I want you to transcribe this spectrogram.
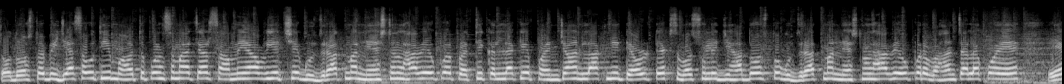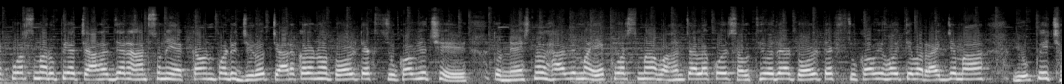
તો દોસ્તો, બીજા સૌથી મહત્વપૂર્ણ સમાચાર સામે આવીએ છે. ગુજરાતમાં નેશનલ હાઈવે ઉપર પ્રતિ કલાકે પંચાવન લાખની ટોલ ટેક્સ વસૂલી. જ્યાં દોસ્તો, ગુજરાતમાં નેશનલ હાઈવે ઉપર વાહન ચાલકોએ એક વર્ષમાં રૂપિયા ચાર હજાર આઠસો ને એકાવન પોઈન્ટ જીરો ચાર કરોડનો ટોલ ટેક્સ ચૂકવ્યો છે. તો નેશનલ હાઈવેમાં એક વર્ષમાં વાહન ચાલકોએ સૌથી વધારે ટોલ ટેક્સ ચૂકવ્યો હોય તેવા રાજ્યમાં યુપી છ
